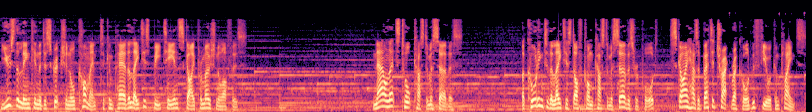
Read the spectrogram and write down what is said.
Use the link in the description or comment to compare the latest BT and Sky promotional offers. Now let's talk customer service. According to the latest Ofcom customer service report, Sky has a better track record with fewer complaints.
